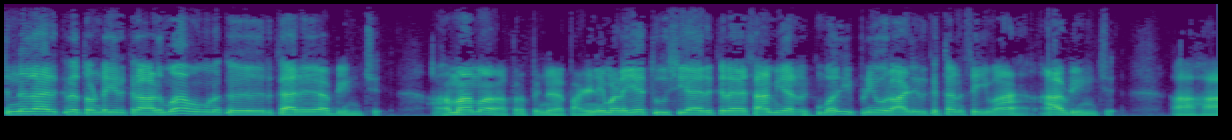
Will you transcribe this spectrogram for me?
சின்னதாக இருக்கிற தொண்டை இருக்கிற ஆளுமா? அவன் உனக்கு இருக்காரு அப்படின்ச்சு ஆமாமா அப்புறம் பின்ன பழனிமலையே தூசியா இருக்கிற சாமியார் இருக்கும்போது இப்படி ஒரு ஆள் இருக்கத்தானே செய்வான் அப்படின்ச்சு ஆஹா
